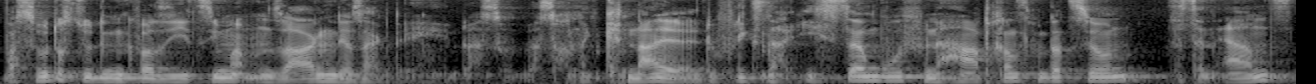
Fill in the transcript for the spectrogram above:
was würdest du denn quasi jetzt jemandem sagen, der sagt, ey, das, das ist doch ein Knall. Du fliegst nach Istanbul für eine Haartransplantation? Ist das dein Ernst?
